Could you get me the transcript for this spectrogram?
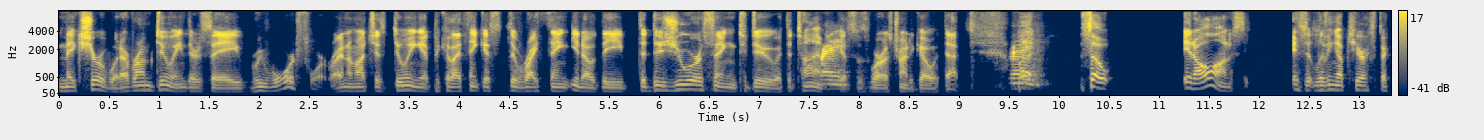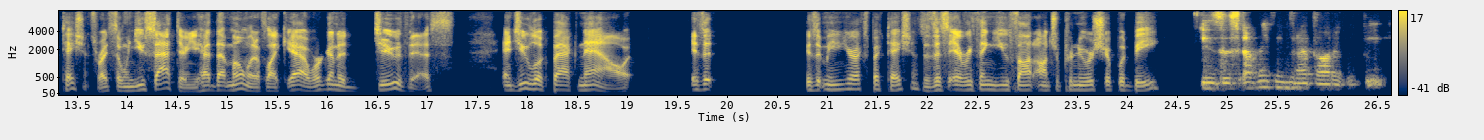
make sure whatever I'm doing, there's a reward for it, right? I'm not just doing it because I think it's the right thing, you know, the the de jour thing to do at the time. Right. I guess is where I was trying to go with that. Right. But so in all honesty, is it living up to your expectations? Right. So when you sat there and you had that moment of like, yeah, we're going to do this, and you look back now, is it is it meeting your expectations? Is this everything you thought entrepreneurship would be? Is this everything that I thought it would be?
